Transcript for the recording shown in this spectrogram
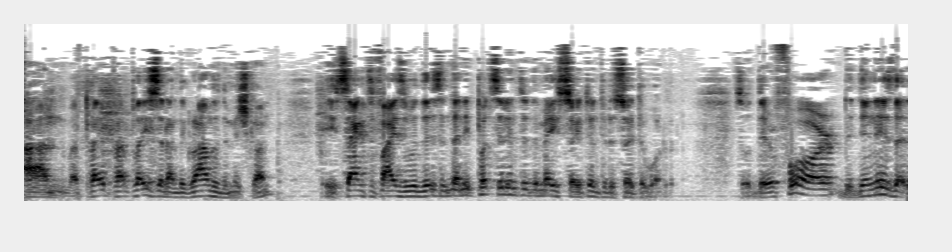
on, place it on the ground of the Mishkan. He sanctifies it with this, and then he puts it into the Meis into the Soita water. So therefore, the din is that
